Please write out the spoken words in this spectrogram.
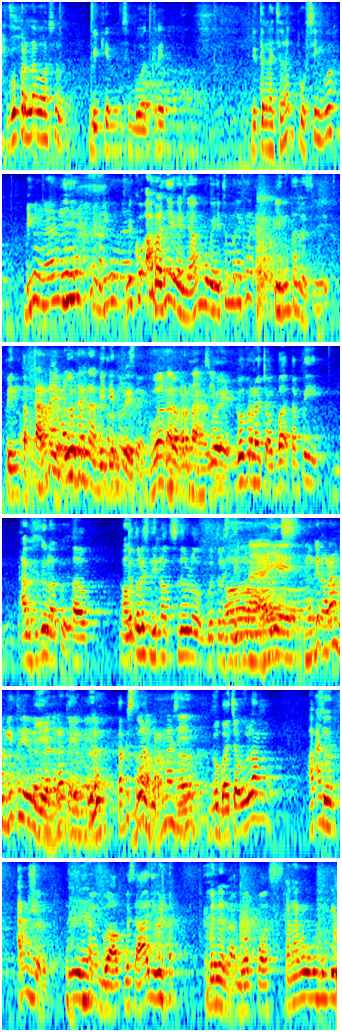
gue pernah masuk bikin sebuah tweet di tengah jalan pusing gue. bingung kan Iya. bingung kan Ini kok arahnya nggak nyambung ya? Itu mereka pintar sih. pinter karena emang Lu pernah bikin tweet? Gua nggak Nggak pernah sih. gue gue pernah coba tapi Abis itu lo apa? gue Oh. tulis di notes dulu gue tulis di Oh. notes nah iya mungkin orang begitu ya Iya, rata-rata Lu? iya. tapi gua setelah nggak pernah sih gue baca ulang Absurd. absurd gue hapus aja udah Bener. gue post Karena emang mungkin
